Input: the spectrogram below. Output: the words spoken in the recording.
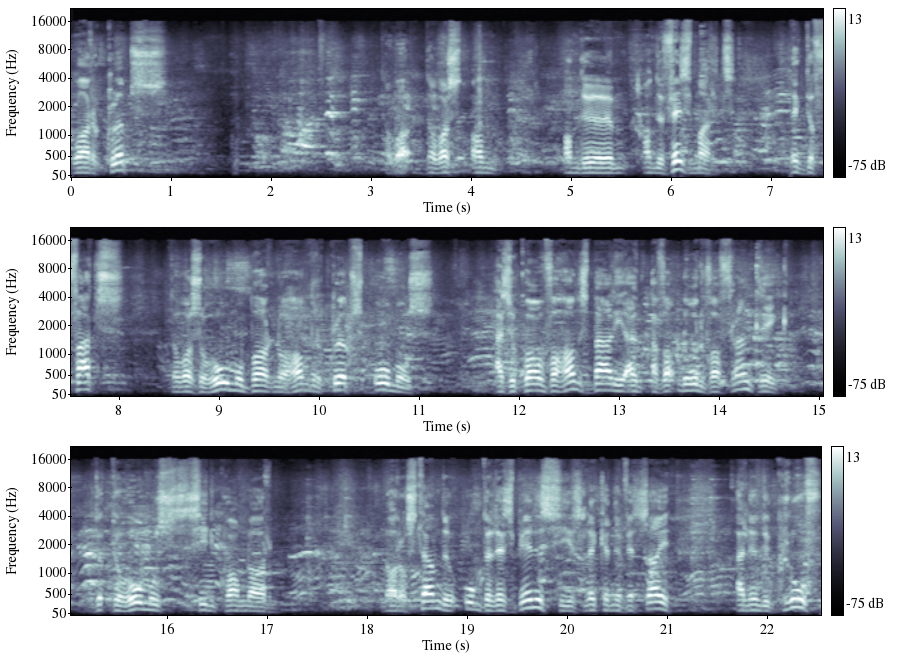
Er waren clubs. Dat was aan, aan, de, aan de vismarkt. Like de Fats dat was een homobar, nog andere clubs, homo's. En ze kwamen van Hans België en, van het noorden van Frankrijk. De, de homo's zien kwam naar, naar Oostende. Ook de lesbiennes hier, like in de Versailles en in de Groove.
